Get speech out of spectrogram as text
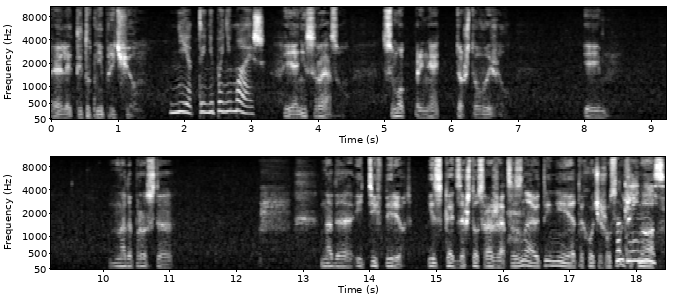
Элли, ты тут ни при чем. Нет, ты не понимаешь. Я не сразу смог принять то, что выжил. И надо просто... Надо идти вперед. искать за что сражаться. Знаю, ты не это хочешь услышать, Поклянись.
